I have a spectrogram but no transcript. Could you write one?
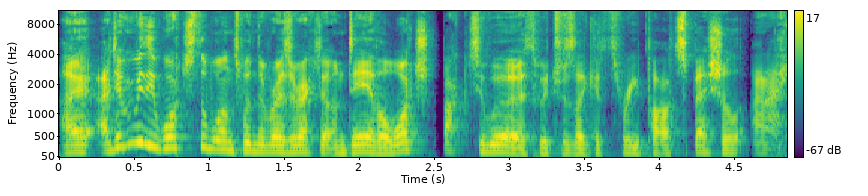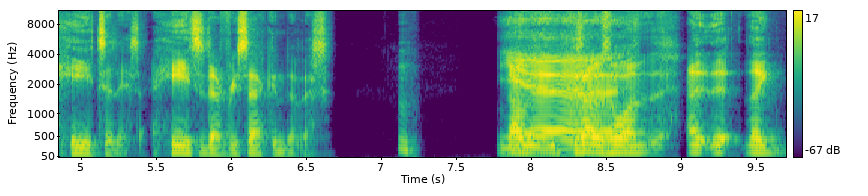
I, I didn't really watch the ones when they resurrected on Dave. I watched Back to Earth, which was like a three part special, and I hated it. I hated every second of it. Yeah, because I was the one uh, uh, like.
